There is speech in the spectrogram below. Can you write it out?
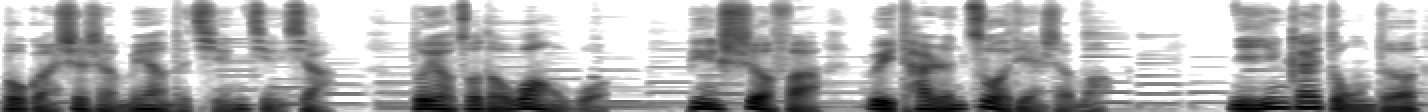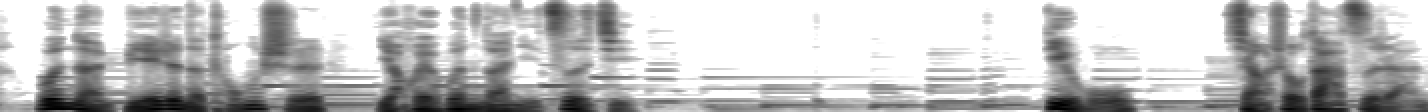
不管是什么样的情景下，都要做到忘我。并设法为他人做点什么。你应该懂得温暖别人的同时，也会温暖你自己。第五，享受大自然。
